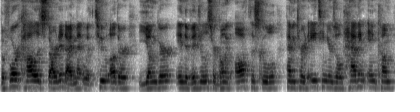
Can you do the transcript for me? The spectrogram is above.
Before college started, I met with two other younger individuals who are going off to school, having turned 18 years old, having income,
